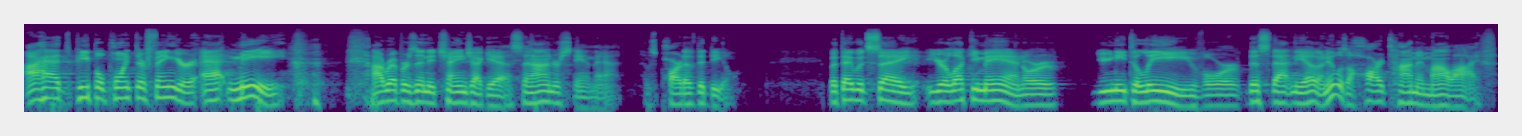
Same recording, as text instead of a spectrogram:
I had people point their finger at me. I represented change, I guess, and I understand that. It was part of the deal. But they would say, You're a lucky man, or you need to leave, or this, that, and the other. And it was a hard time in my life.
